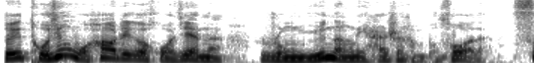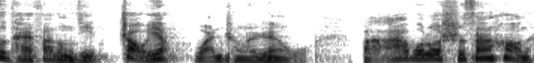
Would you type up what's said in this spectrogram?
所以土星五号这个火箭呢，冗余能力还是很不错的，四台发动机照样完成了任务，把阿波罗十三号呢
